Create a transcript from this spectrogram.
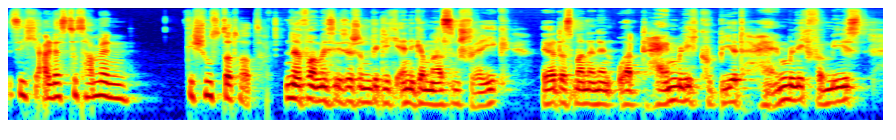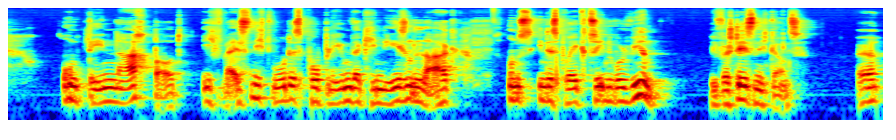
sich alles zusammengeschustert hat. Na, vor allem, es ist ja schon wirklich einigermaßen schräg, ja, dass man einen Ort heimlich kopiert, heimlich vermisst und den nachbaut. Ich weiß nicht, wo das Problem der Chinesen lag, uns in das Projekt zu involvieren. Ich verstehe es nicht ganz. Ja,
